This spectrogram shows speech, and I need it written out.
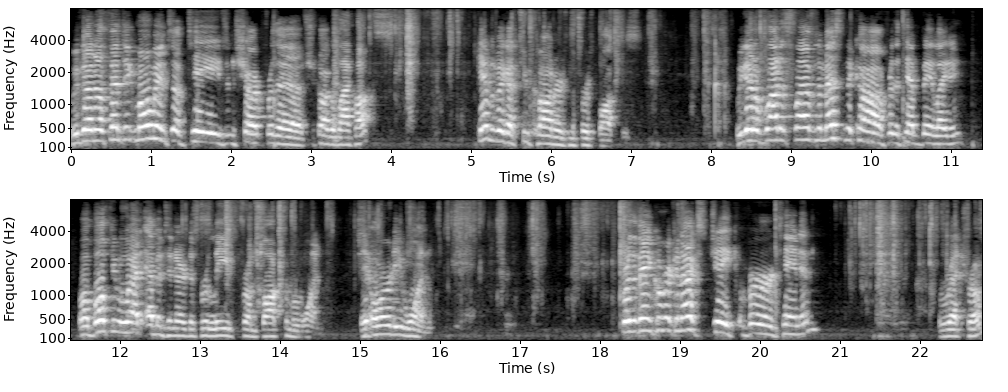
We've got an authentic moment of Toews and Sharp for the Chicago Blackhawks. Can't believe I got two Connors in the first boxes. We got a Vladislav Namestnikov for the Tampa Bay Lightning. Well, both people who had Edmonton are just relieved from box number one. They already won. For the Vancouver Canucks, Jake Virtanen. Retro.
